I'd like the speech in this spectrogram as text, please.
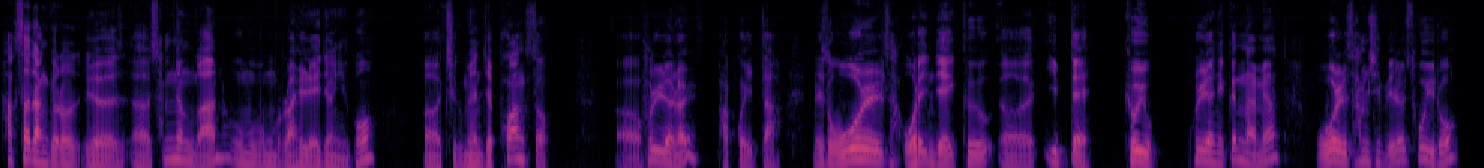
학사장교로 어, 3년간 의무 복무를 할 예정이고 어, 지금 현재 포항서 어, 훈련을 받고 있다. 그래서 5월 올해 이제 그 어, 입대 교육 훈련이 끝나면 5월 30일 소위로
